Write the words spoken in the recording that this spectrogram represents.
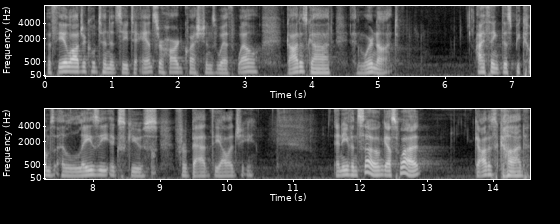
the theological tendency to answer hard questions with, well, God is God and we're not. I think this becomes a lazy excuse for bad theology. And even so, guess what? God is God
